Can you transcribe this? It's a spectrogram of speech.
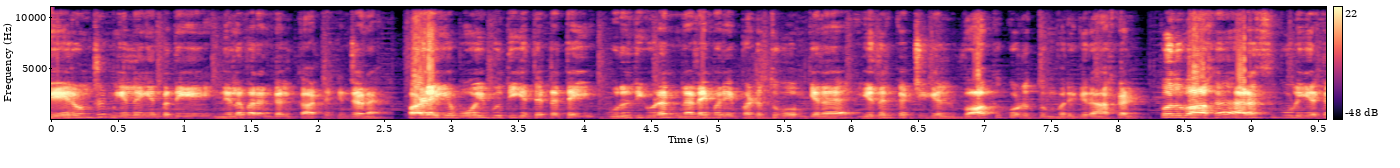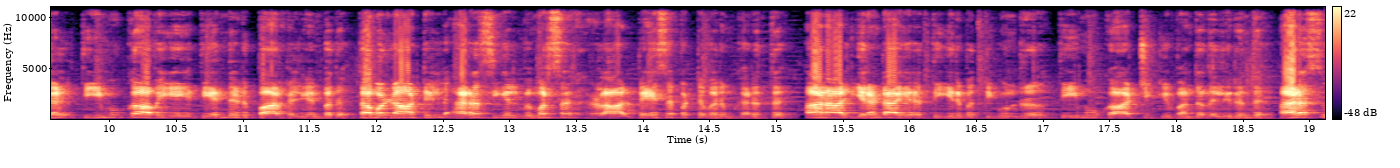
வேறொன்றும் இல்லை என்பதையே நிலவரங்கள் காட்டுகின்றன. வருகின்றன பழைய ஓய்வூதிய திட்டத்தை உறுதியுடன் நடைமுறைப்படுத்துவோம் என எதிர்க்கட்சிகள் வாக்கு கொடுத்தும் வருகிறார்கள். பொதுவாக அரசு ஊழியர்கள் திமுகவையே தேர்ந்தெடுப்பார்கள் என்பது தமிழ்நாட்டில் அரசியல் விமர்சகர்களால் பேசப்பட்டு வரும் கருத்து. ஆனால் இரண்டாயிரத்தி இருபத்தி ஒன்று திமுக ஆட்சிக்கு வந்ததில் இருந்து அரசு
